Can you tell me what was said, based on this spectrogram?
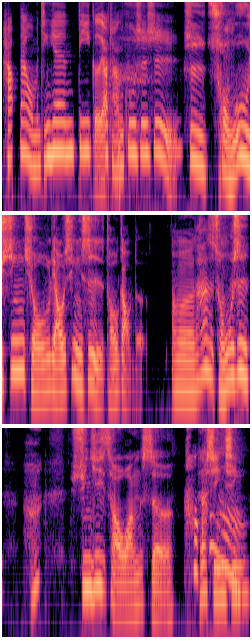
好，那我们今天第一个要讲的故事是是宠物星球聊性室投稿的，呃，他的宠物是啊，薰衣草王蛇，好酷叫星哦星。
